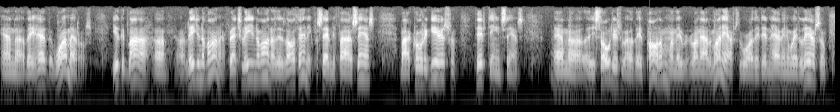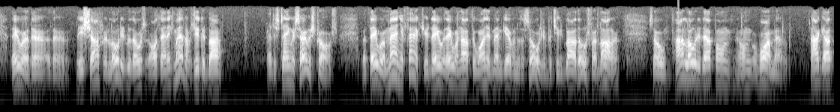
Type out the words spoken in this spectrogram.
and uh, they had the war medals. You could buy uh, a Legion of Honor, French Legion of Honor, that's authentic for 75 cents. Buy a Croix de Guerre for 15 cents. And uh, the soldiers, uh, they'd pawn them when they run out of money after the war. They didn't have any way to live, so they were the, the these shops were loaded with those authentic medals. You could buy a Distinguished Service Cross, but they were manufactured. They were they were not the one that had been given to the soldiers, but you could buy those for a dollar. So I loaded up on on war medals. I got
